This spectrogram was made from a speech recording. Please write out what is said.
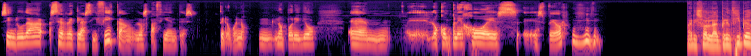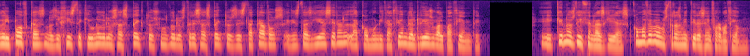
sin duda se reclasifican los pacientes. Pero bueno, no por ello em, eh, lo complejo es, es peor. Marisol, al principio del podcast nos dijiste que uno de los aspectos, uno de los tres aspectos destacados en estas guías eran la comunicación del riesgo al paciente. Eh, ¿Qué nos dicen las guías? ¿Cómo debemos transmitir esa información?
